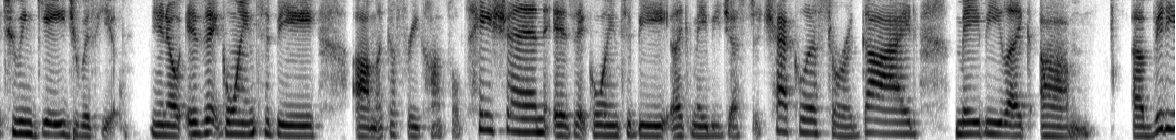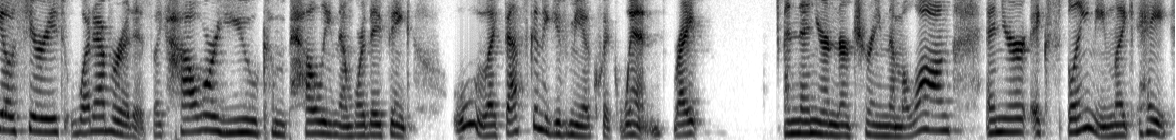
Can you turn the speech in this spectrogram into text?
to engage with you. You know is it going to be um, like a free consultation? Is it going to be like maybe just a checklist or a guide? Maybe like um, a video series? Whatever it is like how are you compelling them where they think ooh like that's going to give me a quick win right? And then you're nurturing them along and you're explaining like hey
